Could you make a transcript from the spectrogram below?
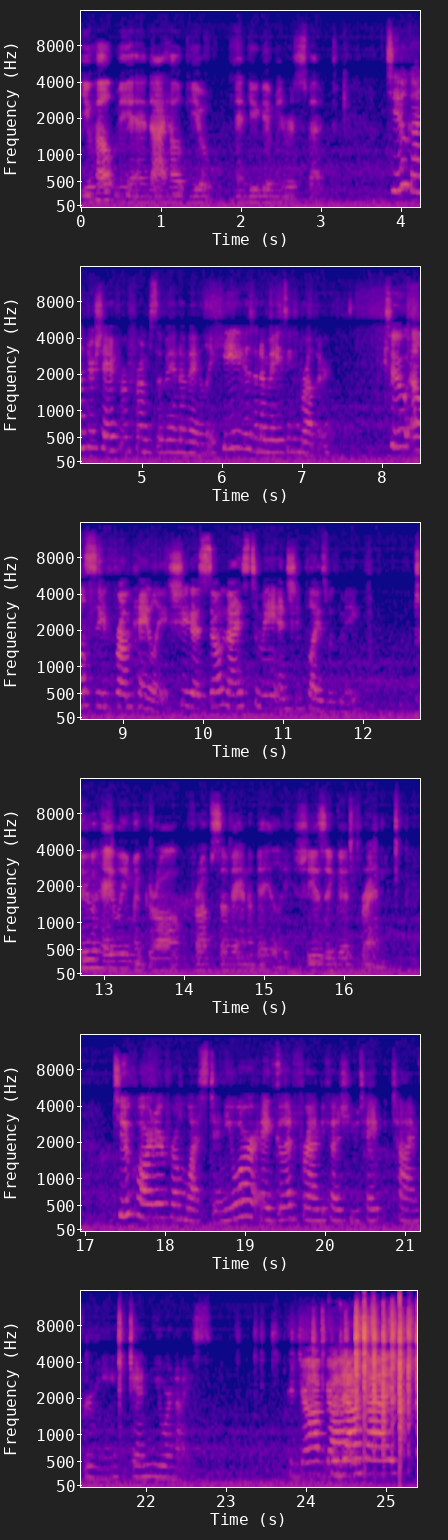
You help me and I help you, and you give me respect. To Gunter Schaefer from Savannah Valley. He is an amazing brother. To Elsie from Haley. She is so nice to me and she plays with me. To Haley McGraw from Savannah Bailey. She is a good friend. To Carter from Weston. You are a good friend because you take time for me and you are nice. Good job, guys. Good job, guys.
